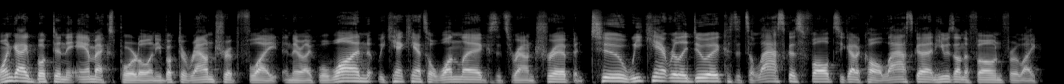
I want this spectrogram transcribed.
One guy booked in the Amex portal and he booked a round trip flight. And they're like, well, one, we can't cancel one leg because it's round trip. And two, we can't really do it because it's Alaska's fault. So you got to call Alaska. And he was on the phone for like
